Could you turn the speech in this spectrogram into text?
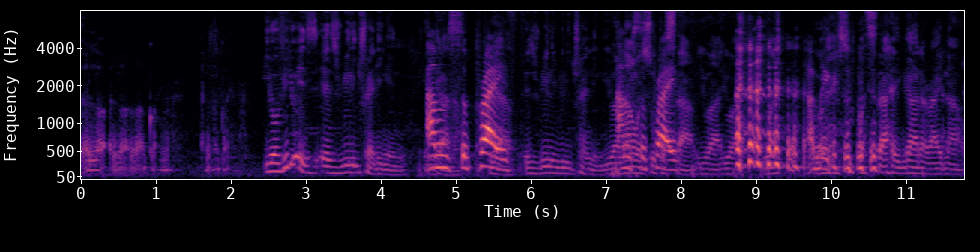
a lot, a lot, a lot going on, a lot going on. Your video is is really trending in. in I'm Ghana. surprised. Yeah, it's really really trending. You are I'm now surprised. a superstar. You are you are, you are, you are a superstar in Ghana right now.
